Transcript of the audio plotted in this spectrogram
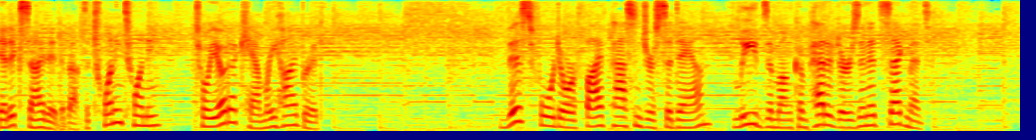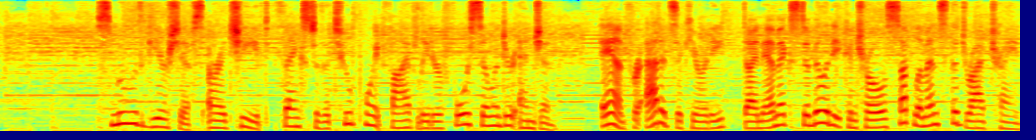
Get excited about the 2020 Toyota Camry Hybrid. This four-door, five-passenger sedan leads among competitors in its segment. Smooth gear shifts are achieved thanks to the 2.5-liter four-cylinder engine. And for added security, Dynamic Stability Control supplements the drivetrain.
